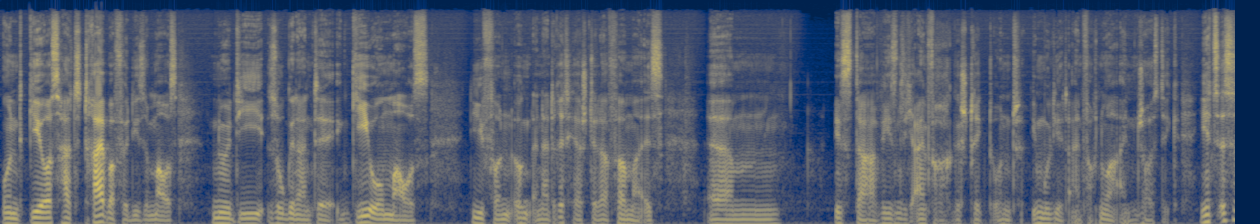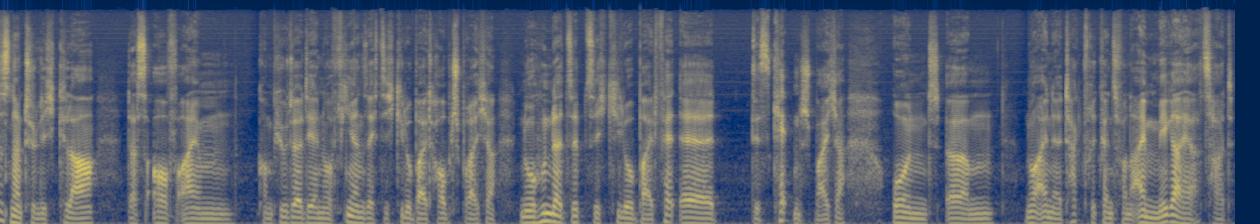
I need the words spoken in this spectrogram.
und Geos hat Treiber für diese Maus. Nur die sogenannte Geo-Maus, die von irgendeiner Drittherstellerfirma ist, ähm, ist da wesentlich einfacher gestrickt und emuliert einfach nur einen Joystick. Jetzt ist es natürlich klar, dass auf einem Computer, der nur 64 Kilobyte Hauptspeicher, nur 170 Kilobyte Fe äh, Diskettenspeicher und ähm, nur eine Taktfrequenz von einem Megahertz hat,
